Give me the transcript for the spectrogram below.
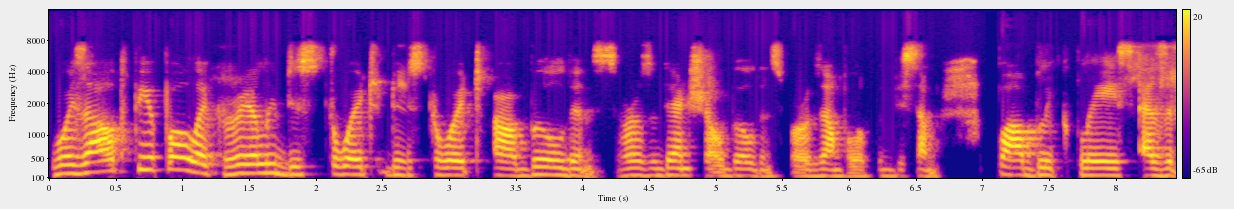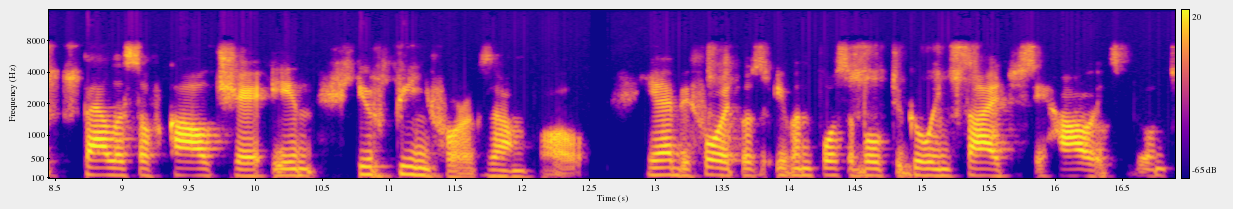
without people like really destroyed destroyed uh, buildings residential buildings for example it could be some public place as a palace of culture in irpin for example. Yeah before it was even possible to go inside to see how it's burnt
